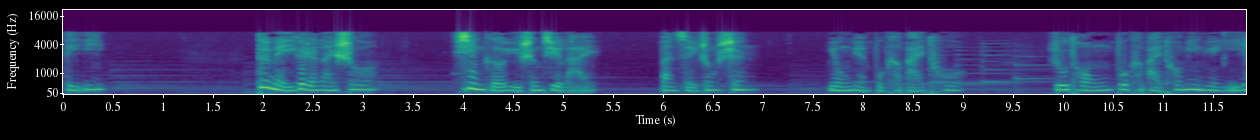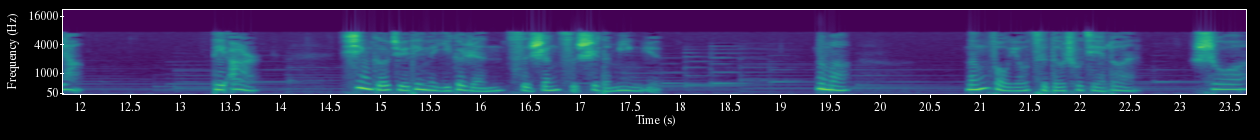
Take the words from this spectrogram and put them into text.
第一，对每一个人来说，性格与生俱来，伴随终身，永远不可摆脱。如同不可摆脱命运一样。第二，性格决定了一个人此生此世的命运。那么，能否由此得出结论，说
